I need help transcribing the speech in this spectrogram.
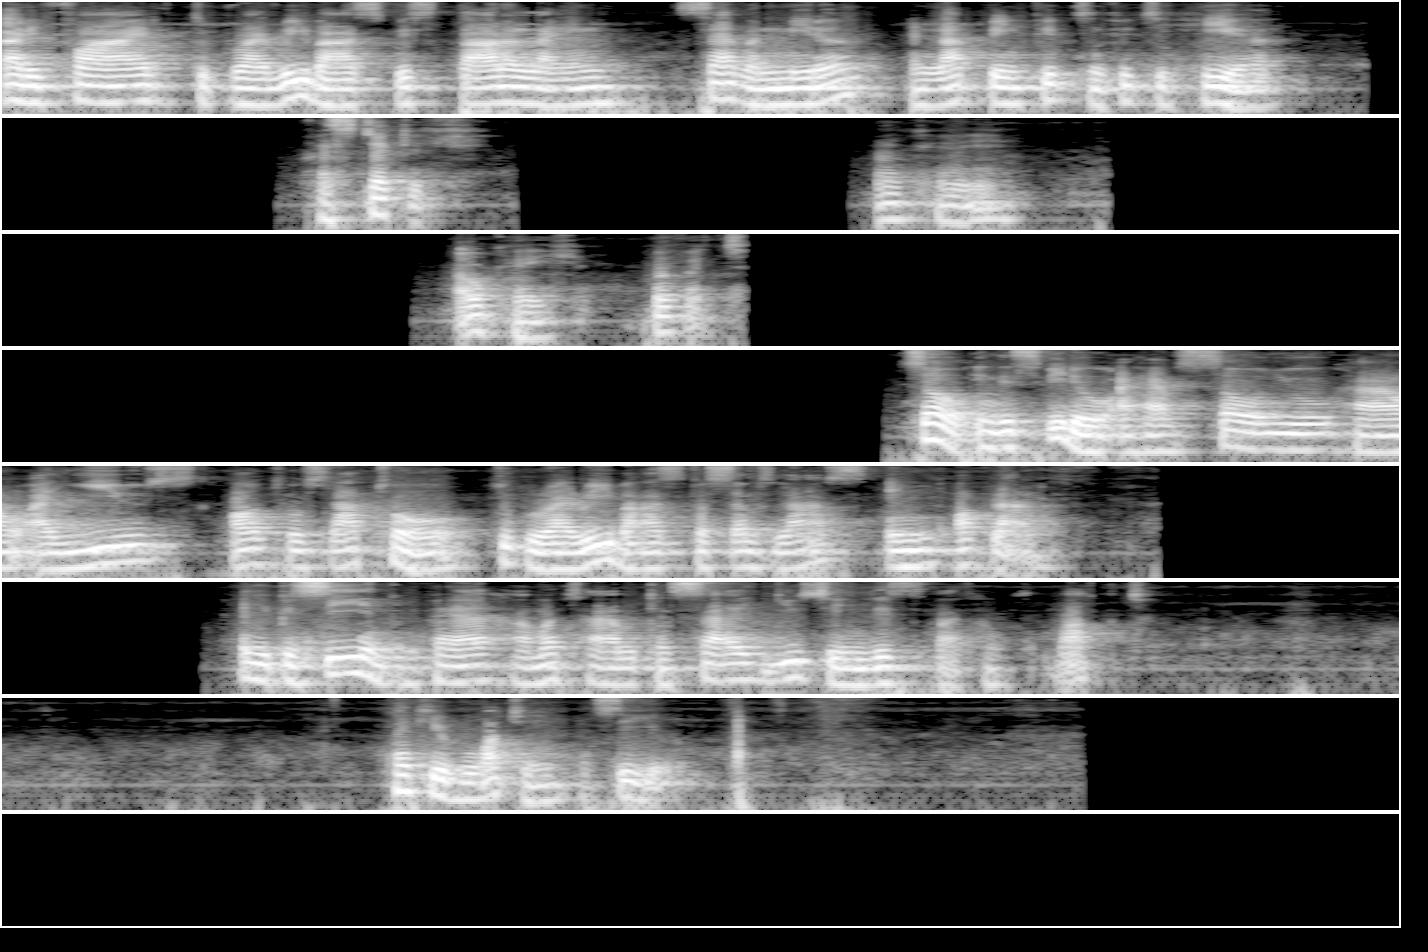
I defined to provide rebars with starter length 7 meter and lapping 1550 here. Let's check it. Okay. Okay, perfect. So in this video, I have shown you how I use ALLTO Slab tool to create rebars for some slabs in Allplan. And you can see and compare how much time we can save using this button. Thank you for watching and see you.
